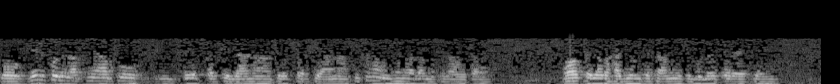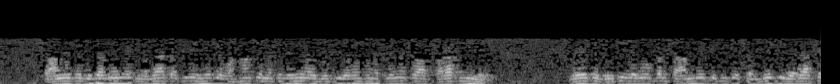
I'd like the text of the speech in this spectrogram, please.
تو بالکل اپنے آپ کو پیش کر کے جانا، پیش کر کے آنا، کتنا الجھن والا مسئلہ ہوتا ہے۔ بہت سے لوگ حجم کے سامنے سے گزرتے رہتے ہیں۔ سامنے سے گزرنے میں ایک مزہ تکلیف ہے کہ وہاں کے مسئلے میں اور دوسری جگہوں کے مسئلے میں تو آپ فرق نہیں ہے۔ وہ کہ دوسری جگہوں پر سامنے کسی کے سردی کی جگہ سے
